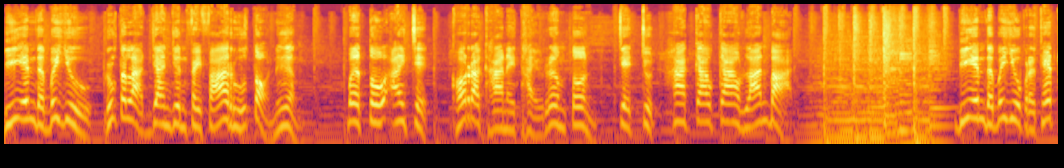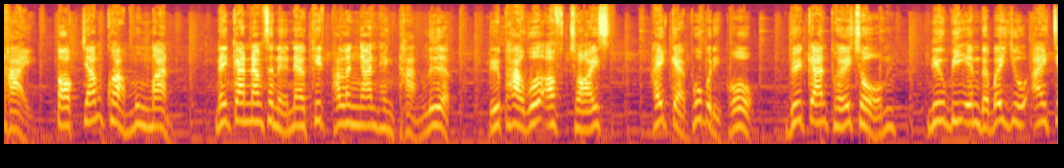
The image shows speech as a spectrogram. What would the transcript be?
BMW รุกตลาดยานยนต์ไฟฟ้าหรูต่อเนื่อง เปิดตัว i7 ขอราคาในไทยเริ่มต้น 7.599 ล้านบาท BMW ประเทศไทย ตอกย้ำความมุ่งมั่น ในการนำเสนอแนวคิดพลังงานแห่งทางเลือก หรือ Power of Choice ให้แก่ผู้บริโภค ด้วยการเผยโฉม New BMW i7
